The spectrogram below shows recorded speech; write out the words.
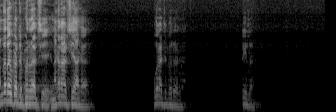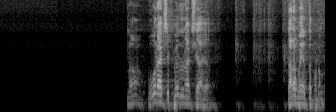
கந்தரவுக்கோட்டை பேரூராட்சி நகராட்சியாக. ஊராட்சி பேரூராட்சி புரியல. ஊராட்சி பேரூராட்சியாக தரம் உயர்த்தப்படும்.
